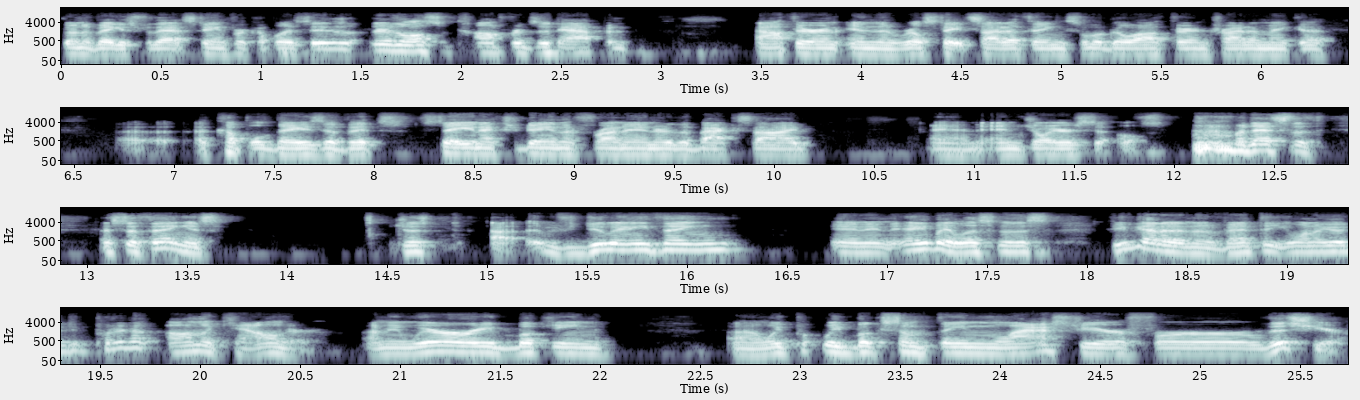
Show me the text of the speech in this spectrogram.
going to Vegas for that, staying for a couple of days. There's also conferences that happen out there in, in the real estate side of things, so we'll go out there and try to make a a, a couple days of it, stay an extra day in the front end or the back side, and enjoy yourselves. but that's the that's the thing is just uh, if you do anything, and, and anybody listen to this, if you've got an event that you want to go to, put it on the calendar. I mean, we're already booking. Uh, we we booked something last year for this year,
